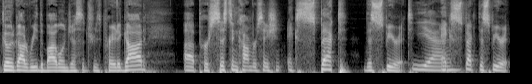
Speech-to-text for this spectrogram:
go to god read the bible ingest the truth pray to god uh, persistent conversation expect the Spirit. Yeah. Expect the Spirit.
